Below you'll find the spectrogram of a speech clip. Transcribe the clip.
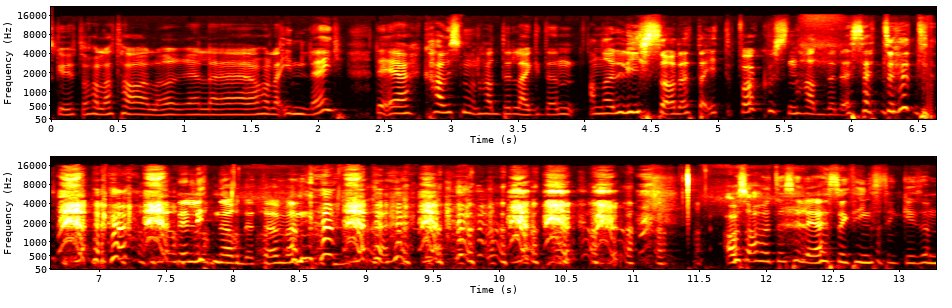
skal ut og holde taler eller holde innlegg, det er hva hvis noen hadde lagd en analyse av dette etterpå? Hvordan hadde det sett ut? det er litt nerdete, men Altså av og til så leser jeg ting så tenker jeg sånn,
